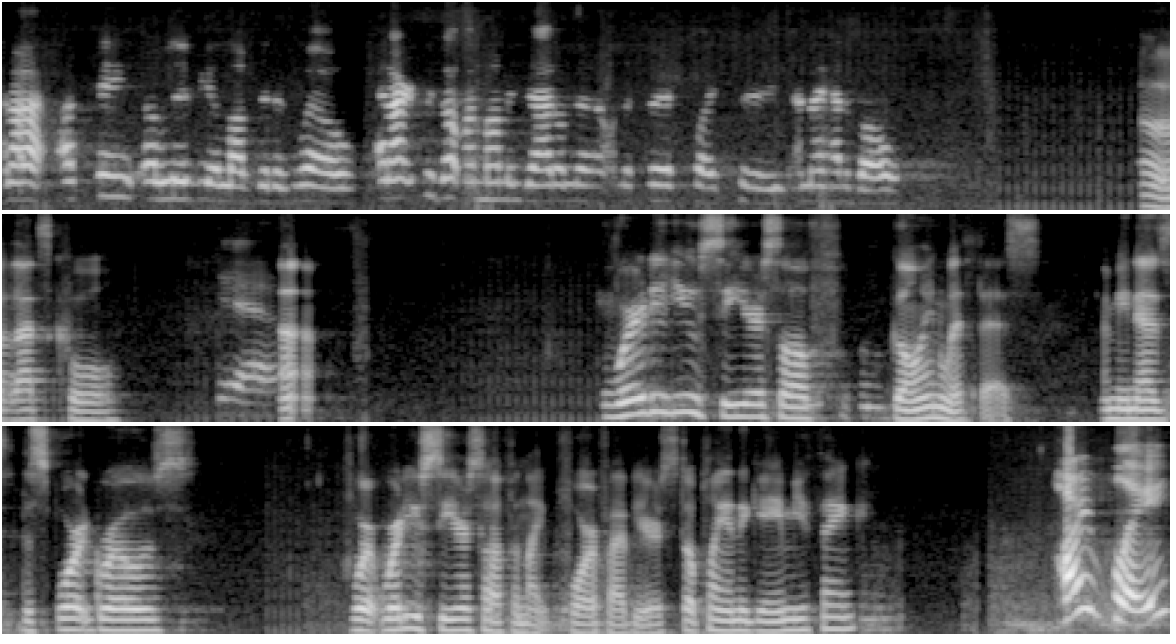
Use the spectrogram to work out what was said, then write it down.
and I, I think Olivia loved it as well. And I actually got my mum and dad on the on the first float too, and they had a bowl. Oh, that's cool. Yeah. Uh, where do you see yourself going with this? I mean, as the sport grows, where where do you see yourself in like four or five years? Still playing the game? You think? Hopefully,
